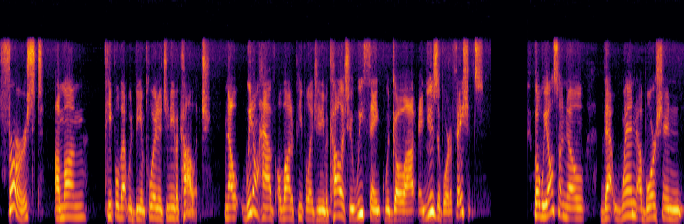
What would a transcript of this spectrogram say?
first among people that would be employed at Geneva College. Now, we don't have a lot of people at Geneva College who we think would go out and use abortifacients. But we also know that when abortion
